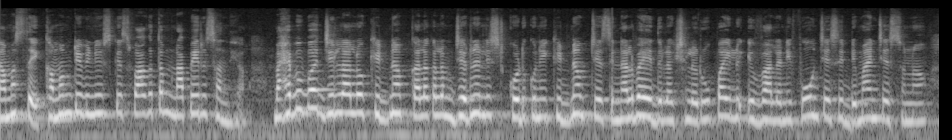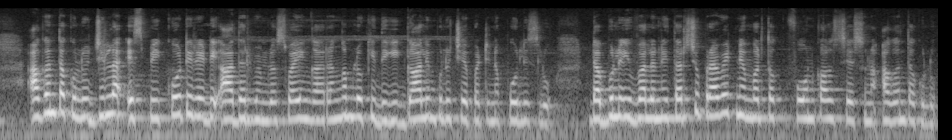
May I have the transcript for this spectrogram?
నమస్తే ఖమ్మం టీవీ న్యూస్కి స్వాగతం. నా పేరు సంధ్య. మహబూబాద్ జిల్లాలో కిడ్నాప్ కలకలం జర్నలిస్ట్ కొడుకుని కిడ్నాప్ చేసి నలభై ఐదు లక్షల రూపాయలు ఇవ్వాలని ఫోన్ చేసి డిమాండ్ చేస్తున్న అగంతకులు జిల్లా ఎస్పీ కోటిరెడ్డి ఆధ్వర్యంలో స్వయంగా రంగంలోకి దిగి గాలింపులు చేపట్టిన పోలీసులు డబ్బులు ఇవ్వాలని తరచూ ప్రైవేట్ నెంబర్తో ఫోన్ కాల్స్ చేస్తున్న అగంతకులు.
